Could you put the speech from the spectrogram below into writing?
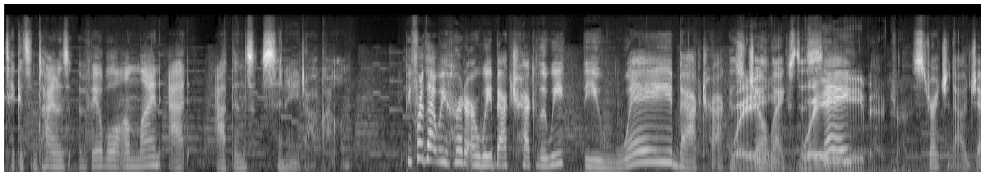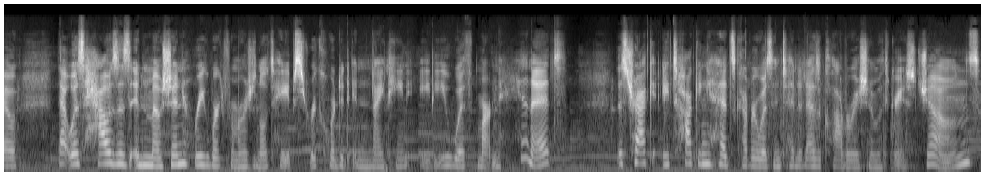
Tickets and times available online at athenscine.com. Before that, we heard our way back track of the week, the way back track, as Way, Joe likes to way say. back track. Stretch it out, Joe. That was Houses in Motion, reworked from original tapes, recorded in 1980 with Martin Hannett. This track, a Talking Heads cover, was intended as a collaboration with Grace Jones.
